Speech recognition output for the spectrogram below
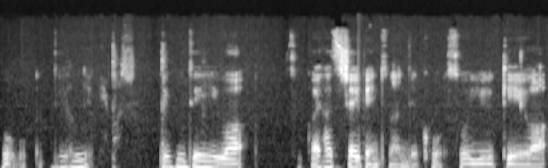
そう。デブ。デイは開発者イベントなんでこう、そういう系は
